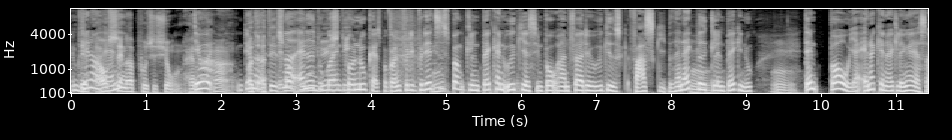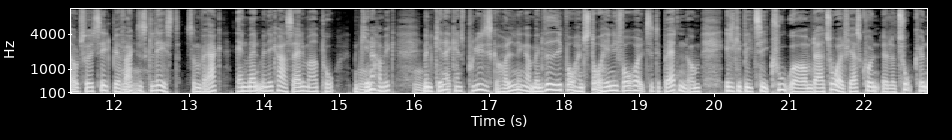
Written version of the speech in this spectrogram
Jamen, det er den noget andet. afsenderposition, han Det er jo har. det er noget, og det er som noget om, andet, du går ind på nu, Kasper Grøn, fordi på det Mm. tidspunkt, Glenn Beck han udgiver sin bog, har han før det udgivet Farsskibet. Han er ikke blevet Mm. Glenn Beck endnu. Mm. Den bog, jeg anerkender ikke længere jeres autoritet, bliver Mm. faktisk læst som værk af en mand, man ikke har særlig meget på. Man kender Mm. ham ikke. Mm. Man kender ikke hans politiske holdninger. Man ved ikke, hvor han står hen i forhold til debatten om LGBTQ og om der er 72 køn eller to køn.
